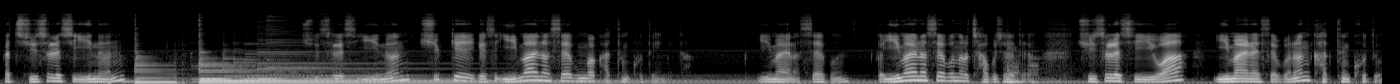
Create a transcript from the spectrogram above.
그러니까 G 슬래시 E는 슬래시 E는 쉽게 얘기해서 E-7과 같은 코드입니다. E-7 그러니까 E-7으로 잡으셔야 돼요. G 슬래시 E와 E-7은 같은 코드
